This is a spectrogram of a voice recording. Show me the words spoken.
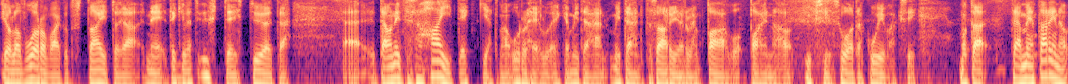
joilla on vuorovaikutustaitoja, ne tekevät yhteistyötä. Tämä on itse asiassa high tämä urheilu, eikä mitään, mitään että Sarjärven Paavo painaa yksin suota kuivaksi. Mutta tämä meidän tarina,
